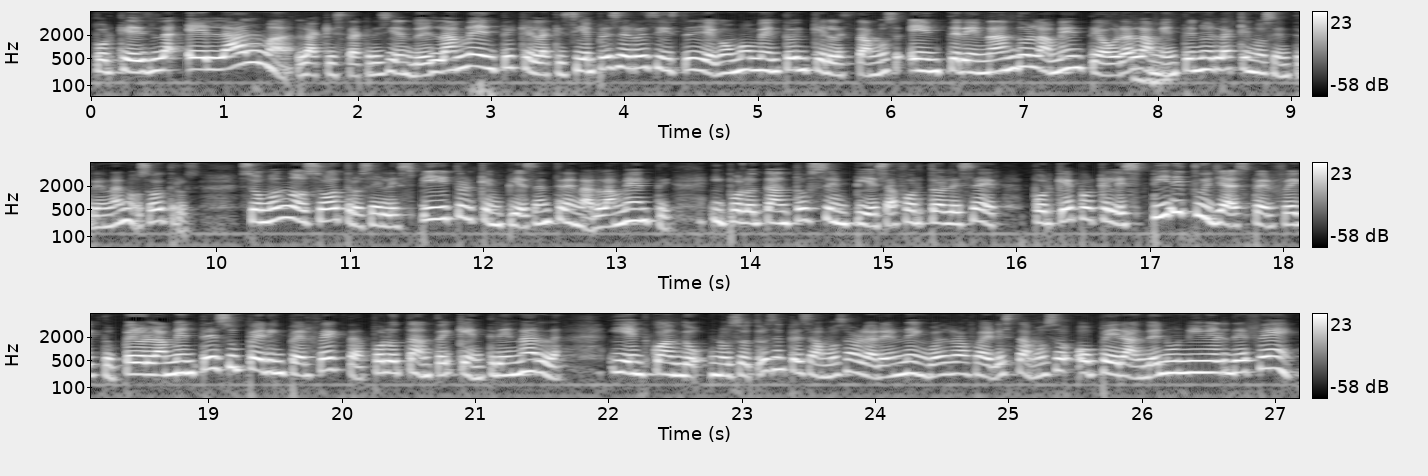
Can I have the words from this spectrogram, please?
Porque es la, el alma la que está creciendo, es la mente que la que siempre se resiste, llega un momento en que la estamos entrenando la mente, ahora la mente no es la que nos entrena a nosotros, somos nosotros, el espíritu el que empieza a entrenar la mente y por lo tanto se empieza a fortalecer. ¿Por qué? Porque el espíritu ya es perfecto, pero la mente es súper imperfecta, por lo tanto hay que entrenarla. Y en, cuando nosotros empezamos a hablar en lenguas, Rafael, estamos operando en un nivel de fe.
